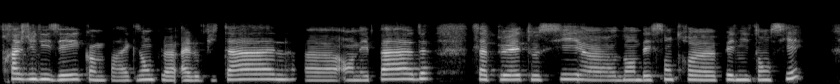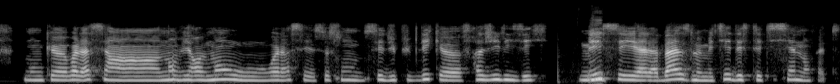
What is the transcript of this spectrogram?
fragilisé, comme par exemple à l'hôpital, euh, en EHPAD. Ça peut être aussi euh, dans des centres pénitentiaires. Donc voilà, c'est un environnement où voilà, c'est ce sont c'est du public fragilisé. Mais c'est à la base le métier d'esthéticienne en fait.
